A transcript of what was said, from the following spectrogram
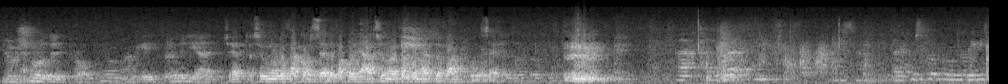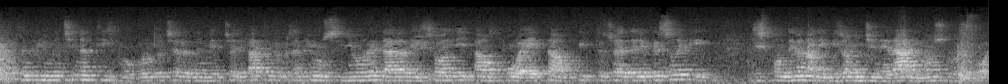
Non solo del proprio, ma anche di quello degli altri. Certo, se uno lo fa con sé, lo fa con gli altri, se uno lo fa con gli altri, lo fa con sé. Ma allora, da questo punto di vista, per esempio, il mecenatismo, quello che c'era nel me- cioè il fatto che per esempio un signore dava dei soldi a un poeta, a un pittore, cioè delle persone che rispondevano a dei bisogni generali, non solo ai suoi,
